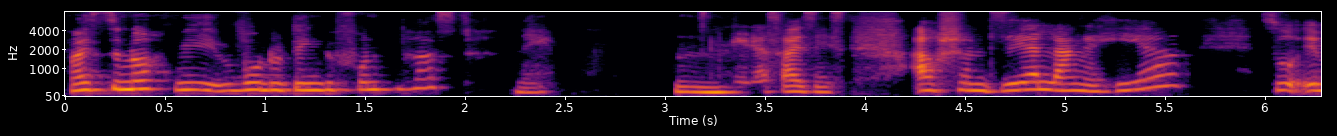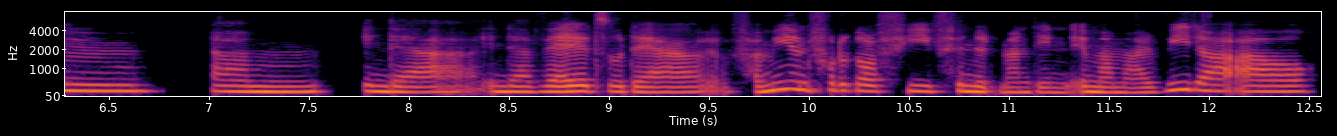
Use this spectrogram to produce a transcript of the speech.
Weißt du noch, wie, wo du den gefunden hast? Nee. Hm. Nee, das weiß ich nicht. Auch schon sehr lange her, so im, ähm, in, der, in der Welt so der Familienfotografie findet man den immer mal wieder auch.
